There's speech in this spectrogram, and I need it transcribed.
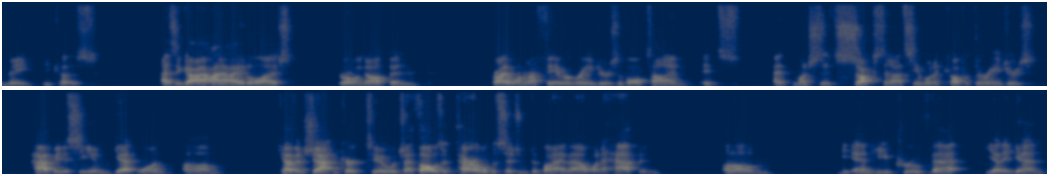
to me because as a guy I idolized growing up and probably one of my favorite Rangers of all time. It's as much as it sucks to not see him win a cup with the Rangers. Happy to see him get one. Um, Kevin Shattenkirk too, which I thought was a terrible decision to buy him out when it happened. Um, and he proved that yet again.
